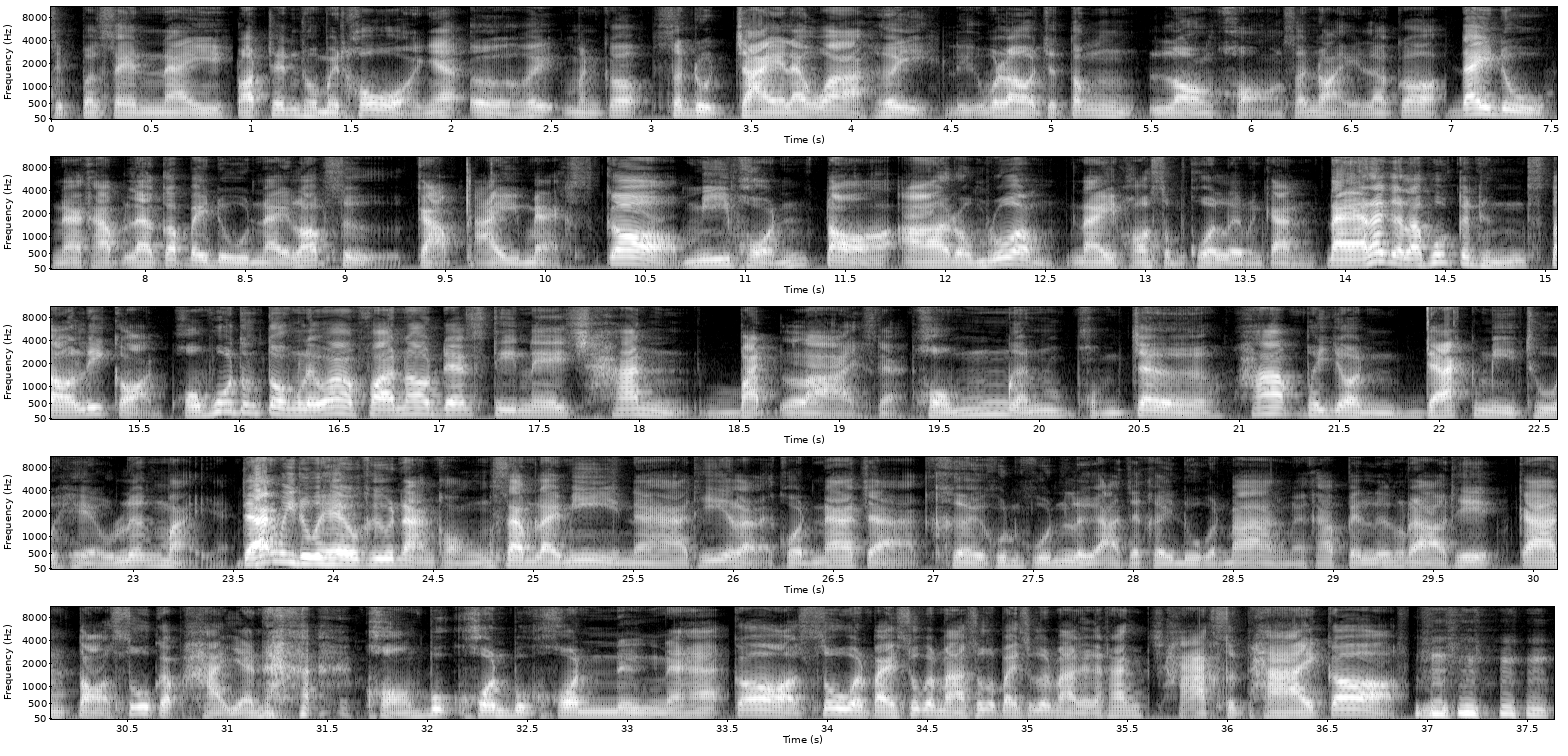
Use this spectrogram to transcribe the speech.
90%ใน Rotten Tomato อย่างเงี้ยเออเฮ้ยมันก็สะดุดใจแล้วว่าเฮ้ย หรือว่าเราจะต้องลองของซะหน่อยแล้วก็ได้ดูนะครับ แล้วก็ไปดูในรอบสื่อกับ IMAX ก็มีผลต่ออารมณ์ร่วมในพอสมควรเลยเหมือนกัน แต่ถ้าเกิดเราพูดกันถึงสตอรี่ก่อน ผมพูดตรงๆเลยว่า Final Destination But Lies เนี่ยผมเหมือนผมเจอภาพยนตร์ Drag Me to Hell เรื่องใหม่ Drag Me to Hell คือหนังของแซมไรมี่นะฮะที่หลายๆคนน่าจะเคยคุ้นๆ หรืออาจจะเคยดูกันบ้างนะครับ เป็นเรื่องราวที่การต่อสู้กับหายนะของบุคคลบุคคลหนึ่งนะฮะก็สู้กันไปสู้กันมาสู้กันไปสู้กันมาจนกระทั่งฉากสุดท้ายก็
